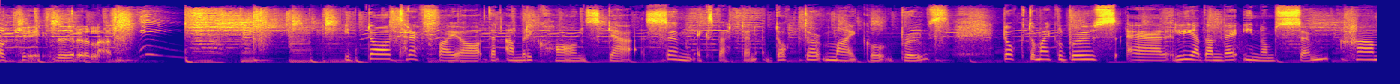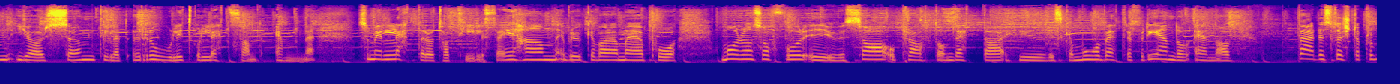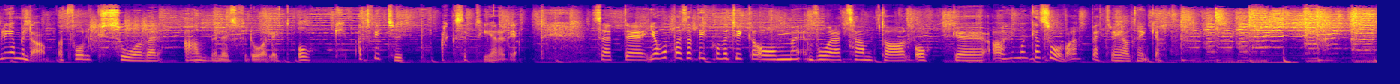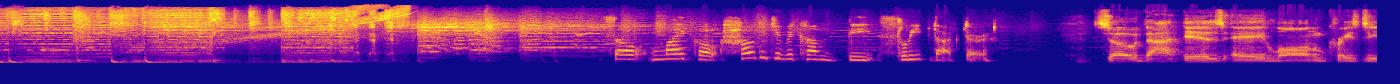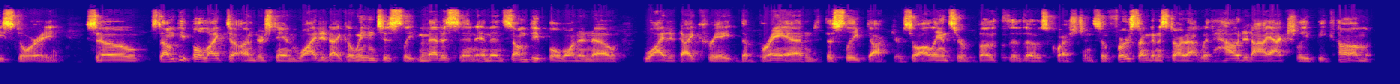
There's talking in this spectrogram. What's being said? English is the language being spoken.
Okej, vi rullar. Idag träffar jag den amerikanska sömnexperten Dr. Michael Bruce. Dr. Michael Bruce är ledande inom sömn. Han gör sömn till ett roligt och lättsamt ämne som är lättare att ta till sig. Han brukar vara med på morgonsoffor i USA och prata om detta, hur vi ska må bättre. För det är ändå en av världens största problem idag. Att folk sover alldeles för dåligt och att vi typ accepterar det. Så att, eh, jag hoppas att ni kommer tycka om vårt samtal och eh, ja, hur man kan sova bättre helt enkelt. So, Michael, how did you become the sleep doctor? So, that is a long, crazy story. So some people like to understand why did I go into sleep medicine? And then some people want to know why did I create the brand, the sleep doctor? So I'll answer both of those questions. So first I'm going to start out with how did I actually become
